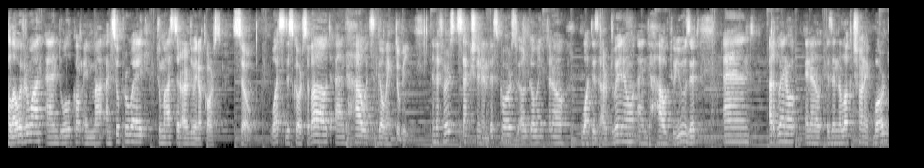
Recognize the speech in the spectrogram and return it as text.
Hello everyone and welcome in Ma and super way to Master Arduino course. So, what's this course about and how it's going to be? In the first section in this course we are going to know what is Arduino and how to use it and Arduino is an electronic board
